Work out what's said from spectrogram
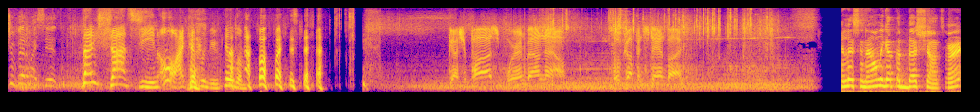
Puxa o ver mais cedo. Nice shot, Gene. Oh, I can't believe you killed him. what is that? Got your pause? We're inbound now. Hook up and stand by. Hey, listen, I only got the best shots, all right?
